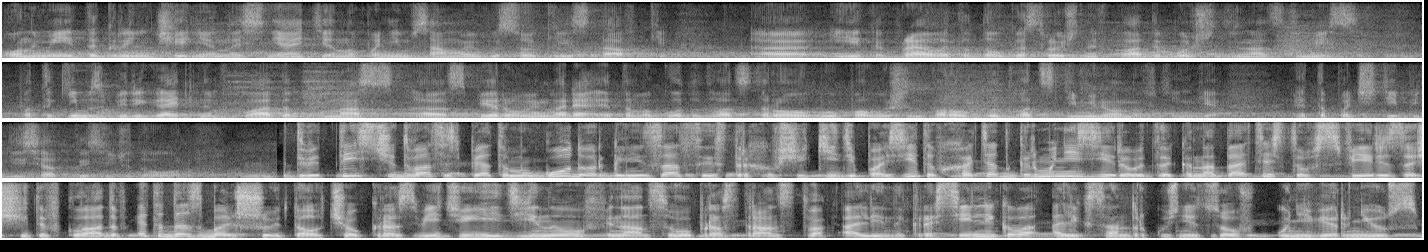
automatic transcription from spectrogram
он имеет ограничения на снятие, но по ним самые высокие ставки. Э, и, как правило, это долгосрочные вклады больше 12 месяцев. По таким сберегательным вкладам у нас э, с 1 января этого года, 2022, был повышен порог до 20 миллионов тенге. Это почти 50 тысяч долларов. К 2025 году организации страховщики депозитов хотят гармонизировать законодательство в сфере защиты вкладов. Это даст большой толчок к развитию единого финансового пространства. Алина Красильникова, Александр Кузнецов, Универньюз.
